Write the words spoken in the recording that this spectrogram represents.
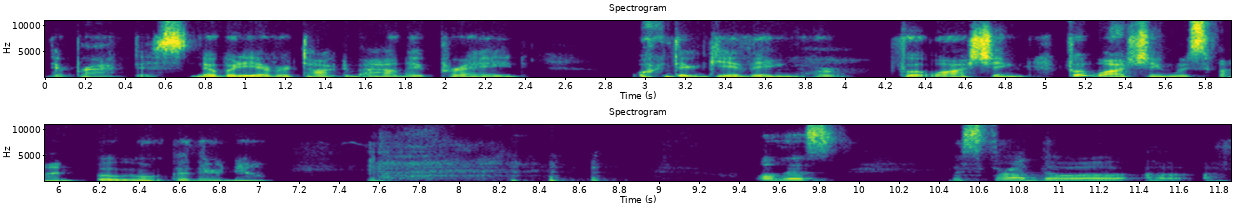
their practice. Nobody ever talked about how they prayed or their giving or foot washing. Foot washing was fun, but we won't go there now. well, this this thread though uh, of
